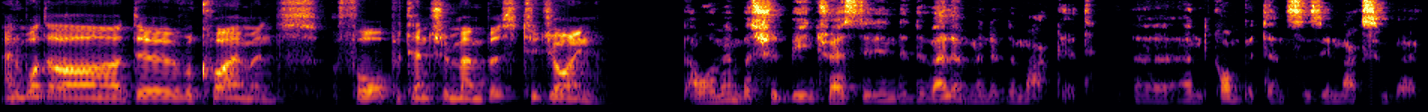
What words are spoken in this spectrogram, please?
And what are the requirements for potential members to join? Our members should be interested in the development of the market uh, and competences in Luxembourg.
